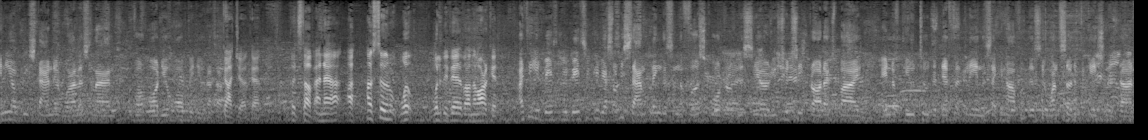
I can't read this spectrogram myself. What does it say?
any of the standard wireless LAN for audio or video. That's gotcha, okay. Good stuff. And uh, uh, how soon will, will it be available on the market? I think you basically, basically we are slowly sampling this in the first quarter of this year. You should see products by end of Q2, to definitely in the second half of this year once certification is done.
